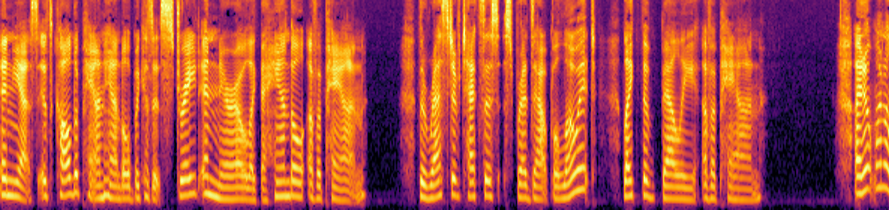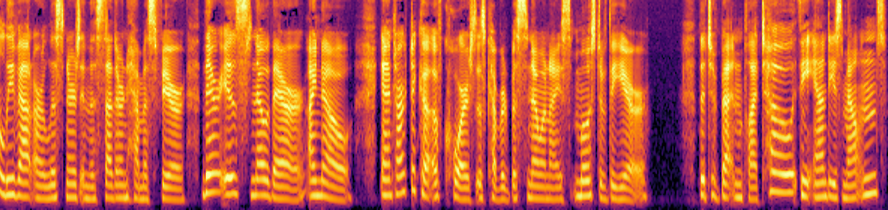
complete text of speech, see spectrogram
And yes, it's called a panhandle because it's straight and narrow like the handle of a pan. The rest of Texas spreads out below it like the belly of a pan. I don't want to leave out our listeners in the southern hemisphere. There is snow there, I know. Antarctica, of course, is covered with snow and ice most of the year. The Tibetan Plateau, the Andes Mountains,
